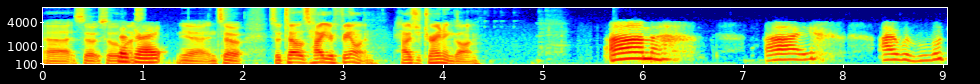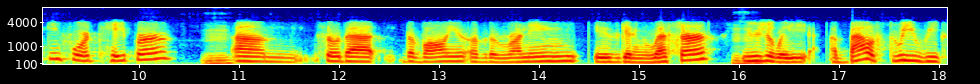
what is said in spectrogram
Uh, so so That's less- right. Yeah, and so so tell us how you're feeling. How's your training gone? Um, I I was looking for a taper, Mhm. um, so that the volume of the running is getting lesser. Usually about three weeks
